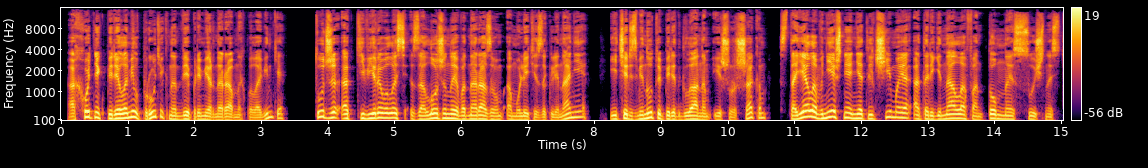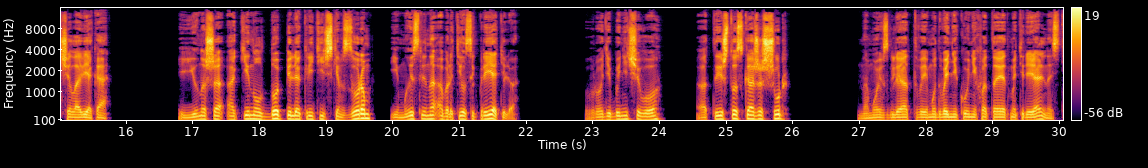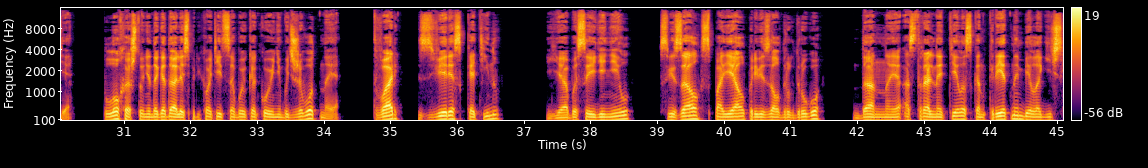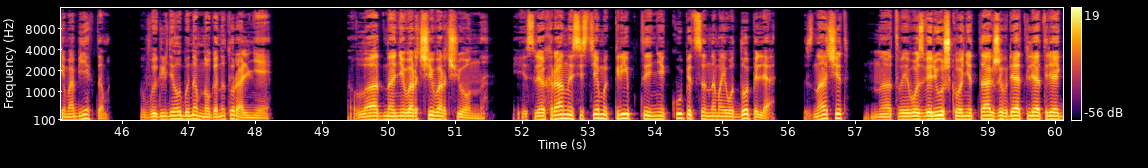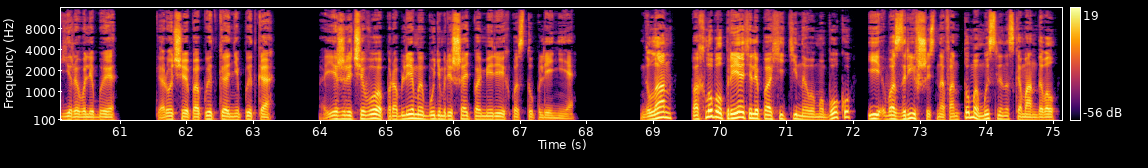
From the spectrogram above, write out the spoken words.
Охотник переломил прутик на две примерно равных половинки, тут же активировалось заложенное в одноразовом амулете заклинание, и через минуту перед Гланом и Шуршаком стояла внешне неотличимая от оригинала фантомная сущность человека. Юноша окинул Доппеля критическим взором и мысленно обратился к приятелю. «Вроде бы ничего. А ты что скажешь, Шур?» «На мой взгляд, твоему двойнику не хватает материальности. Плохо, что не догадались прихватить с собой какое-нибудь животное. Тварь, зверя, скотину. Я бы соединил, связал, спаял, привязал друг к другу данное астральное тело с конкретным биологическим объектом. Выглядело бы намного натуральнее. Ладно, не ворчи, ворчун. Если охранные системы крипты не купятся на моего допеля, значит, на твоего зверюшку они также вряд ли отреагировали бы. Короче, попытка не пытка. А ежели чего, проблемы будем решать по мере их поступления. Глан похлопал приятеля по хитиновому боку и, возрившись на фантома, мысленно скомандовал.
